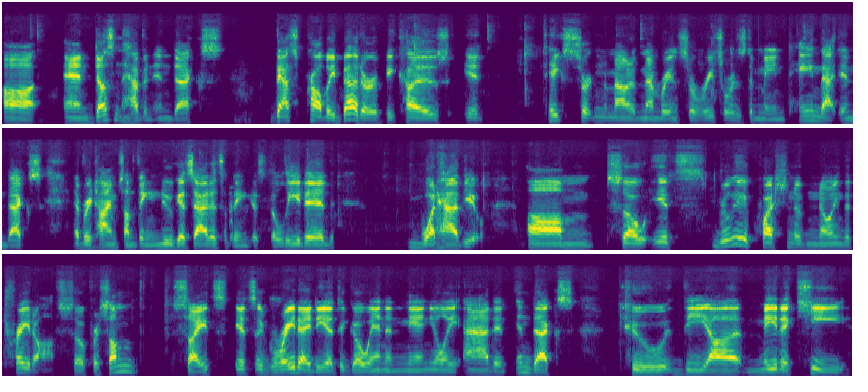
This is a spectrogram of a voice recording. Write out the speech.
uh, and doesn't have an index, that's probably better because it takes a certain amount of memory and server resources to maintain that index every time something new gets added, something gets deleted, what have you. Um, so it's really a question of knowing the trade-offs. So for some sites, it's a great idea to go in and manually add an index to the uh, meta key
